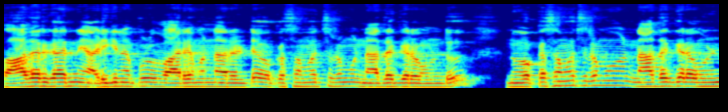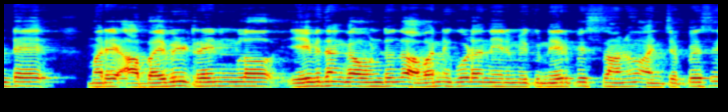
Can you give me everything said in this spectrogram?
ఫాదర్ గారిని అడిగినప్పుడు వారేమన్నారంటే ఒక సంవత్సరము నా దగ్గర ఉండు. నువ్వు ఒక సంవత్సరము నా దగ్గర ఉంటే మరి ఆ బైబిల్ ట్రైనింగ్లో ఏ విధంగా ఉంటుందో అవన్నీ కూడా నేను మీకు నేర్పిస్తాను అని చెప్పేసి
